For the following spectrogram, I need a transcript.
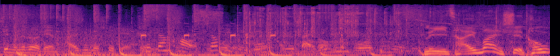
新闻的热点，财经的试点。十三号，消费品公司百威英博理财万事通，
